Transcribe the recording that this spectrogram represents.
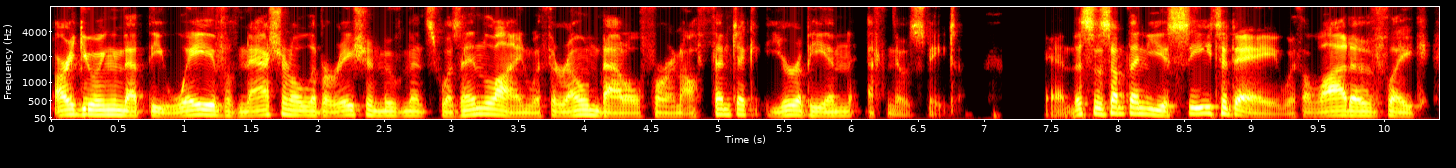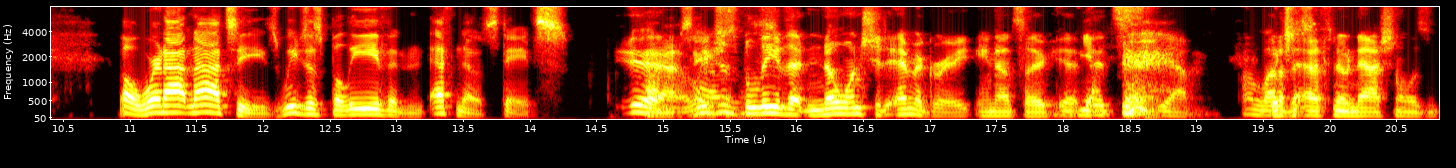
arguing that the wave of national liberation movements was in line with their own battle for an authentic European ethnostate. And this is something you see today with a lot of like, oh, we're not Nazis. We just believe in ethnostates. Yeah, Um, we just believe that no one should emigrate. You know, it's like it, Yeah. it's yeah, A lot of the ethno nationalism.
